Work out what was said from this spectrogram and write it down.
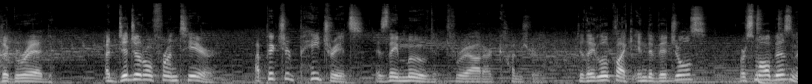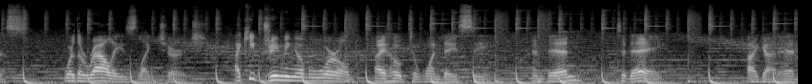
The grid, a digital frontier. I pictured patriots as they moved throughout our country. Do they look like individuals or small business, where the rallies like church? I keep dreaming of a world I hope to one day see. And then, today, I got in.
